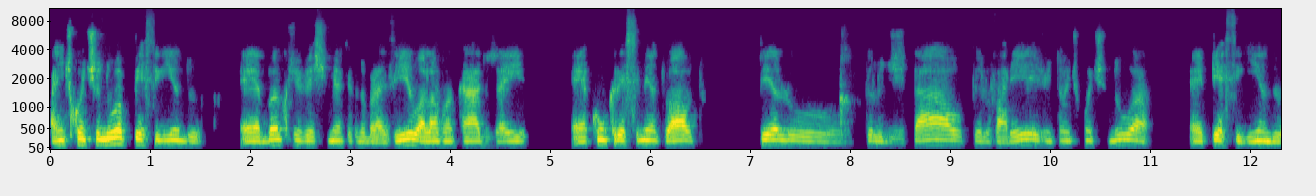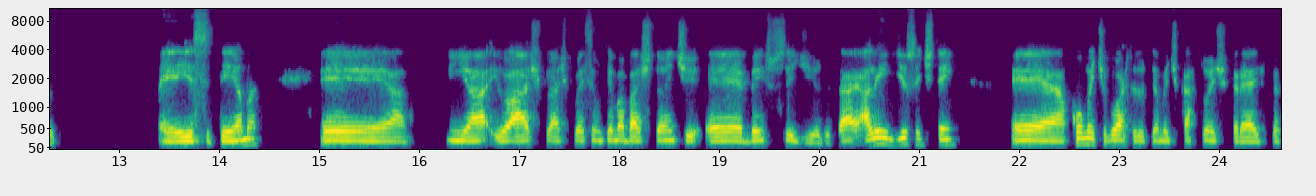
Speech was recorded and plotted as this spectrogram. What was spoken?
A gente continua perseguindo é, bancos de investimento aqui no Brasil, alavancados aí é, com crescimento alto pelo, pelo digital, pelo varejo, então a gente continua é, perseguindo é, esse tema. É, e a, eu acho que acho que vai ser um tema bastante é, bem sucedido, tá? Além disso, a gente tem é, como a gente gosta do tema de cartões de crédito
